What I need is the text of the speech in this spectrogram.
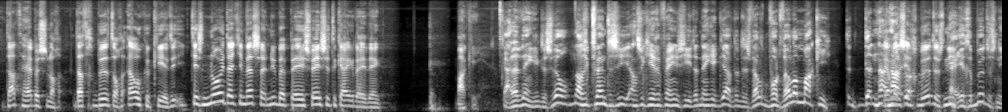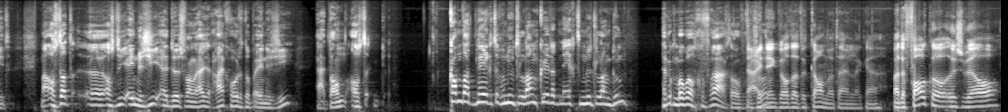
dat hebben ze nog. Dat gebeurt toch elke keer. Het is nooit dat je een wedstrijd nu bij PSV zit te kijken dat je denkt. Makkie. Ja, dat denk ik dus wel. Als ik Twente zie, als ik Heerenveen zie, dan denk ik, ja, dat is wel, wordt wel een makkie. De- de- na- Ja, maar dat gebeurt dus niet. Nee, het gebeurt dus niet. Maar als, dat, eh, als die energie er dus, want hij, hij gooit het op energie, ja, dan als kan dat 90 minuten lang, kun je dat 90 minuten lang doen? Heb ik me ook wel gevraagd over. Ja, ik denk wel dat het kan uiteindelijk. Ja. Maar de valkuil is wel.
